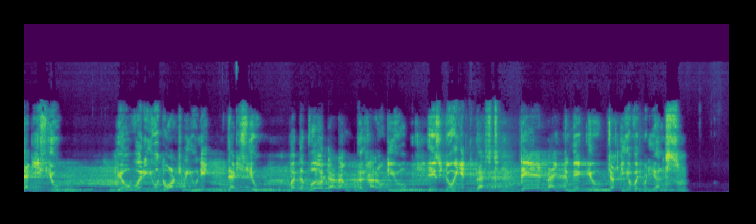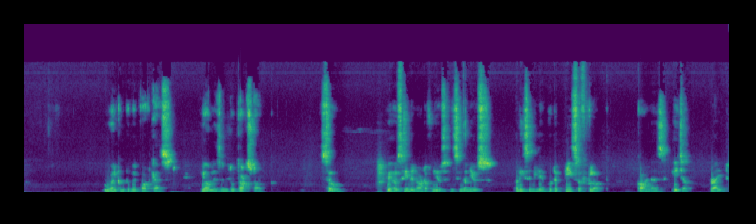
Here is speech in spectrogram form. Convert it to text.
That is you. Every youth wants to be unique. That is you. But the world around, uh, around you is doing its best day and night to make you just everybody else. Welcome to my podcast. You're listening to Thoughts Talk. So, we have seen a lot of nuisance in the news recently about a piece of cloth called as hijab, right?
